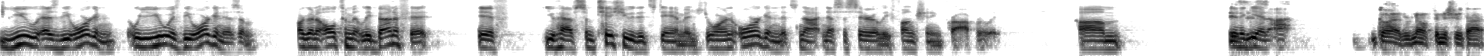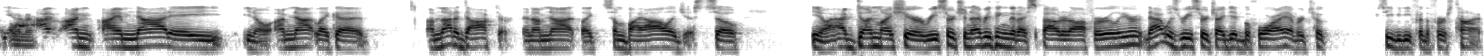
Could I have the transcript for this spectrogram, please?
you as the organ, or you as the organism, are going to ultimately benefit if you have some tissue that's damaged or an organ that's not necessarily functioning properly. Um, and Is again, this- I, Go ahead. No, finish your thought. yeah, I, I'm I'm not a you know I'm not like a I'm not a doctor and I'm not like some biologist. So you know I've done my share of research and everything that I spouted off earlier. That was research I did before I ever took CBD for the first time.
